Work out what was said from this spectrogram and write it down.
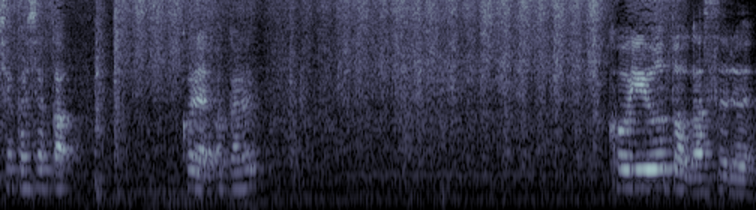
シャカシャカ。これわかる？こういう音がする。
